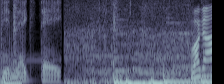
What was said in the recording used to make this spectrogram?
The next day. Uwaga!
